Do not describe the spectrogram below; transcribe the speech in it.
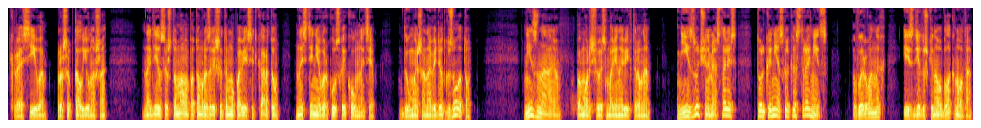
«Красиво», — прошептал юноша. Надеялся, что мама потом разрешит ему повесить карту на стене в иркутской комнате. Думаешь, она ведет к золоту? Не знаю, поморщилась Марина Викторовна. Неизученными остались только несколько страниц, вырванных из дедушкиного блокнота.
